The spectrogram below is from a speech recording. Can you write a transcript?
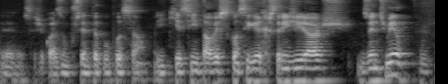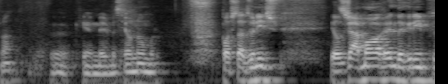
Eh, ou seja, quase 1% da população, e que assim talvez se consiga restringir aos 200 mil, pronto, Eh, que é mesmo assim é um número. Para os Estados Unidos, eles já morrem da gripe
